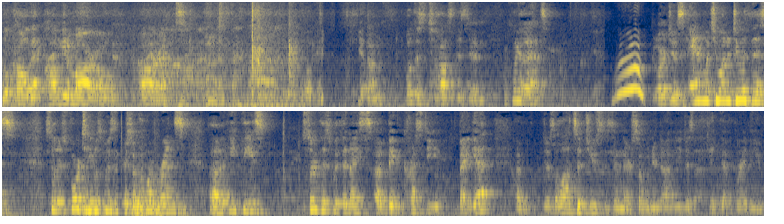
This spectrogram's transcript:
we'll call that call me tomorrow. All right. Get. We'll just toss this in. Look at that. Woo! Gorgeous. And what you want to do with this? So there's four tablespoons in there. So four friends uh, eat these. Serve this with a nice uh, big crusty baguette. Uh, there's lots of juices in there. So when you're done, you just take that bread and you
